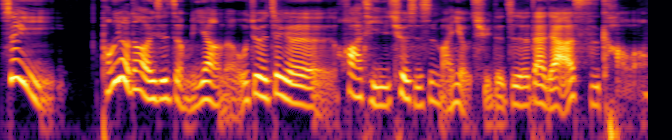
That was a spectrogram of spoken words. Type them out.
所以，朋友到底是怎么样呢？我觉得这个话题确实是蛮有趣的，值得大家思考哦。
